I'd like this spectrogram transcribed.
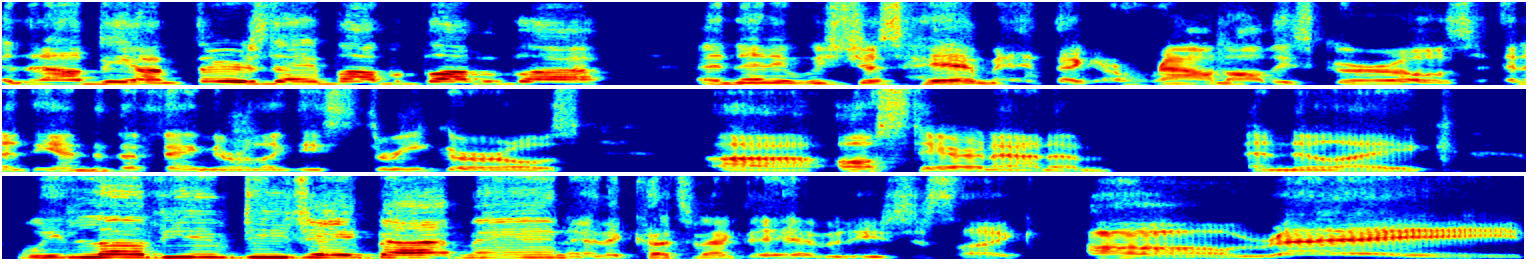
And then I'll be on Thursday, blah blah blah blah blah. And then it was just him like around all these girls. And at the end of the thing, there were like these three girls uh, all staring at him. And they're like, we love you, DJ Batman. And it cuts back to him, and he's just like, all right.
